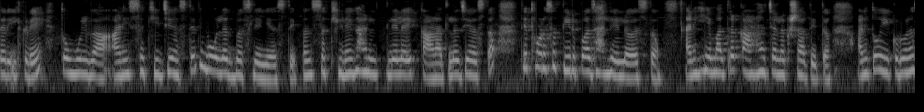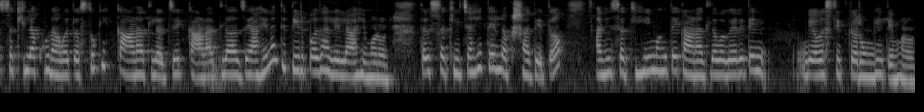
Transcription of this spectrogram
तर इकडे तो मुलगा आणि सखी जी असते ती बोलत बसलेली असते. पण सखीने घातलेलं एक कानातलं जे असतं ते थोडंसं तिरपं झालेलं असतं. आणि हे मात्र कानाच्या लक्षात येतं. आणि तो इकडूनच सखीला खुणावत असतो की कानातलं जे कानातलं जे आहे ना ते तिरपं झालेलं आहे म्हणून. तर सखीच्याही ते लक्षात येतं आणि सखीही मग ते कानातलं वगैरे ते व्यवस्थित करून घेते म्हणून.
